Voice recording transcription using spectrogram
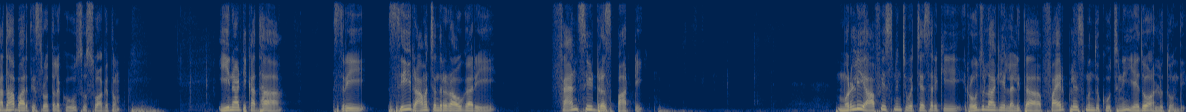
కథాభారతి శ్రోతలకు సుస్వాగతం. ఈనాటి కథ Sri C Ramachandrarao garu fancy dress party. Murali office నుంచి వచ్చేసరికి రోజులాగే లలిత ఫైర్ ప్లేస్ ముందు కూర్చుని ఏదో అల్లుతోంది.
